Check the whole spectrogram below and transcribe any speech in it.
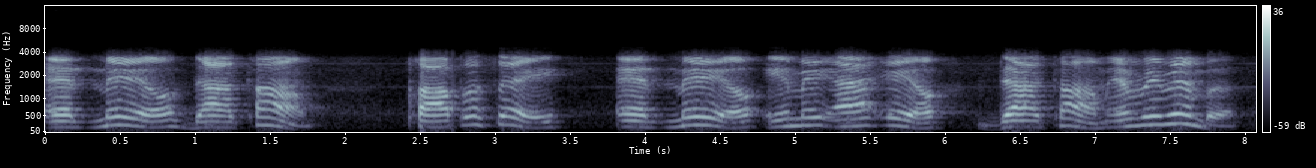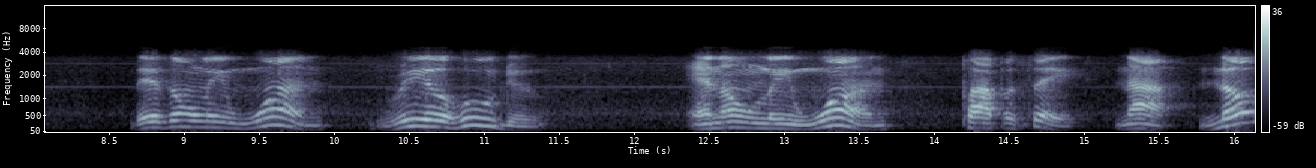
at mail.com. Papa Say at mail, M-A-I-L, dot com. And remember, there's only one real hoodoo and only one Papa Say. Now, no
